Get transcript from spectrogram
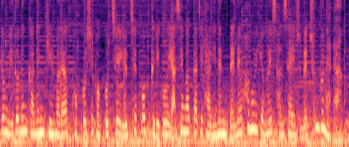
지금 의도는 가는 길마다 곳곳이 벚꽃의 유채꽃 그리고 야생화까지 달리는 내내 황홀경을 선사해주며 충분하다.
